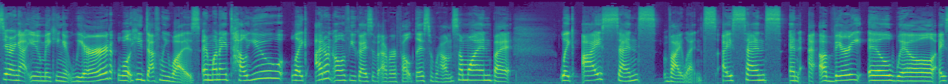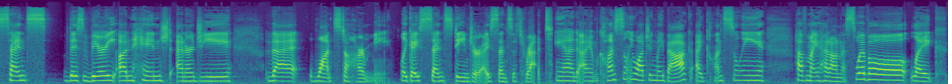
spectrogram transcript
staring at you, making it weird. Well, he definitely was. And when I tell you, like, I don't know if you guys have ever felt this around someone, but like I sense violence. I sense an a very ill will. I sense this very unhinged energy that wants to harm me. Like I sense danger, I sense a threat. And I am constantly watching my back. I constantly have my head on a swivel, like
